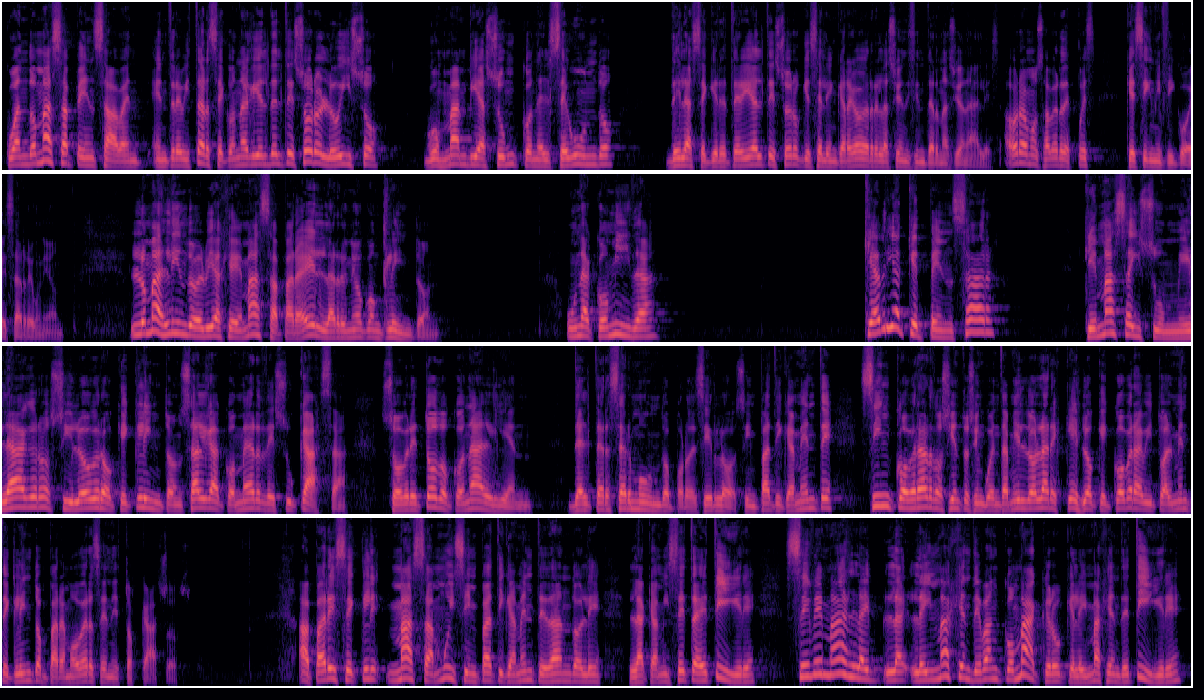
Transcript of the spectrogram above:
Cuando Massa pensaba en entrevistarse con alguien del Tesoro, lo hizo Guzmán vía Zoom con el segundo de la Secretaría del Tesoro, que es el encargado de Relaciones Internacionales. Ahora vamos a ver después qué significó esa reunión. Lo más lindo del viaje de Massa para él, la reunión con Clinton. Una comida que habría que pensar que Massa hizo un milagro si logró que Clinton salga a comer de su casa, sobre todo con alguien del tercer mundo, por decirlo simpáticamente, sin cobrar 250 mil dólares, que es lo que cobra habitualmente Clinton para moverse en estos casos. Aparece Massa muy simpáticamente dándole la camiseta de tigre. Se ve más la, imagen de Banco Macro que la imagen de tigre.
